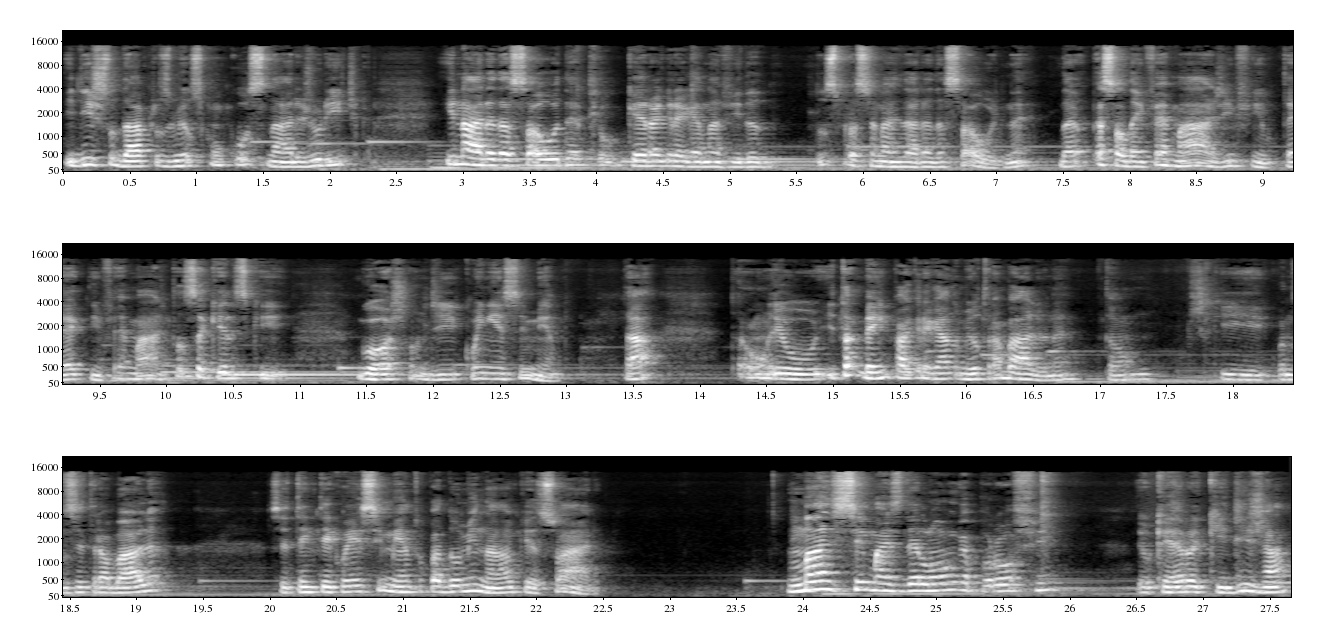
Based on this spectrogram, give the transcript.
e de estudar para os meus concursos na área jurídica. E na área da saúde é que eu quero agregar na vida dos profissionais da área da saúde, né? O pessoal da enfermagem, enfim, o técnico de enfermagem, todos aqueles que gostam de conhecimento, tá? Então eu e também para agregar no meu trabalho, né? Então acho que quando você trabalha você tem que ter conhecimento para dominar o que é a sua área. Mas sem mais delonga, prof, eu quero aqui de já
